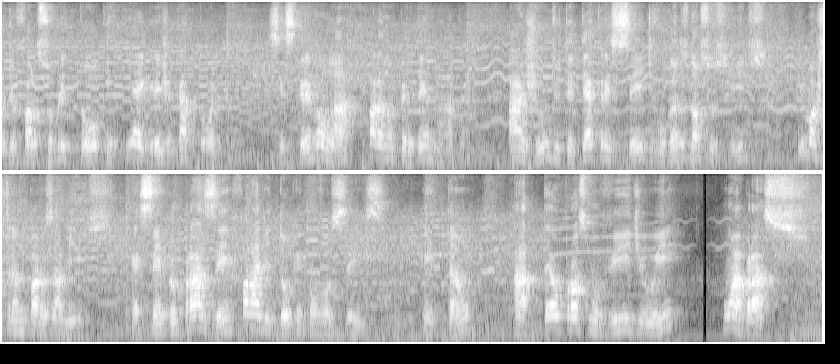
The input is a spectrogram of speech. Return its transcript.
onde eu falo sobre Tolkien e a Igreja Católica. Se inscrevam lá para não perder nada ajude o TT a crescer divulgando os nossos vídeos e mostrando para os amigos. É sempre um prazer falar de Tolkien com vocês. Então, até o próximo vídeo e um abraço!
